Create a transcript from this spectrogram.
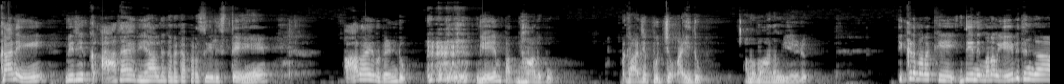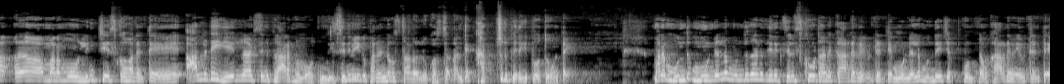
కానీ వీరి యొక్క ఆదాయ వ్యయాలను కనుక పరిశీలిస్తే ఆదాయం రెండు వ్యయం పద్నాలుగు రాజపూజ్యం ఐదు అవమానం ఏడు. ఇక్కడ మనకి దీన్ని మనం ఏ విధంగా మనము లింక్ చేసుకోవాలంటే ఆల్రెడీ ఏలినాటి శని ప్రారంభమవుతుంది. శని మీకు పన్నెండవ స్థానంలోకి వస్తాడు. అంటే ఖర్చులు పెరిగిపోతూ ఉంటాయి. మనం ముందు మూడు నెలల ముందుగానే దీనికి తెలుసుకోవడానికి కారణం ఏమిటంటే మూడు నెలల ముందే చెప్పుకుంటున్నాం కారణం ఏమిటంటే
